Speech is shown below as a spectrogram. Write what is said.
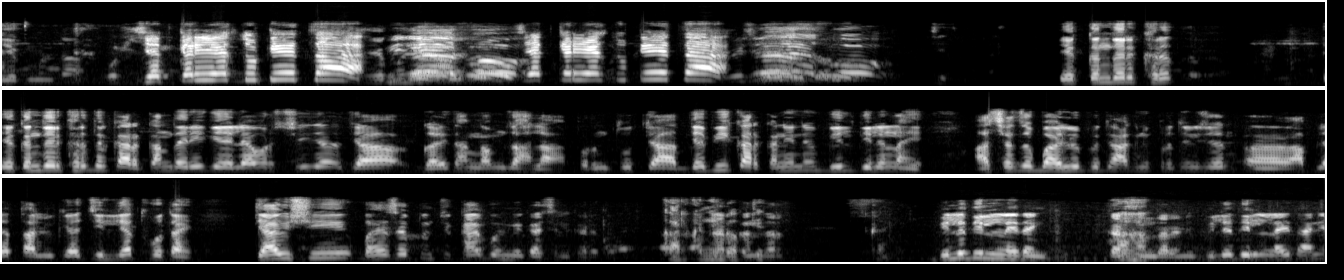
एक मिनिट शेतकरी एकजुटीचा. शेतकरी एकजुटीचा एकंदर खर एकंदर खर तर कारखानदारी गेल्या वर्षी ज्या ज्या गळीत हंगाम झाला परंतु त्या अद्यापही कारखान्याने बिल दिलं नाही. अशाच बायोप्रति अग्निप्रतिनिधन अं, आपल्या तालुक्यात जिल्ह्यात होत आहे. त्याविषयी भाईसाहेब तुमची काय भूमिका असेल खरं तर? कारखानदार बिल दिले नाहीत आणखी. कारखानदारांनी बिले दिली नाहीत आणि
